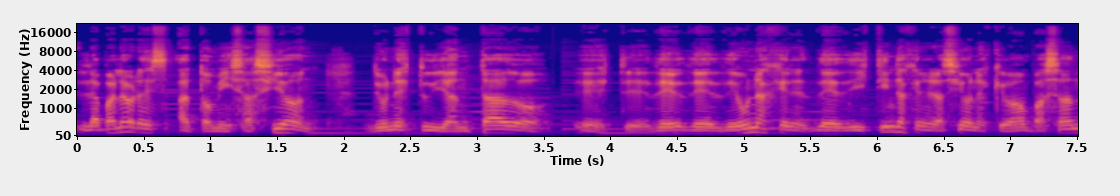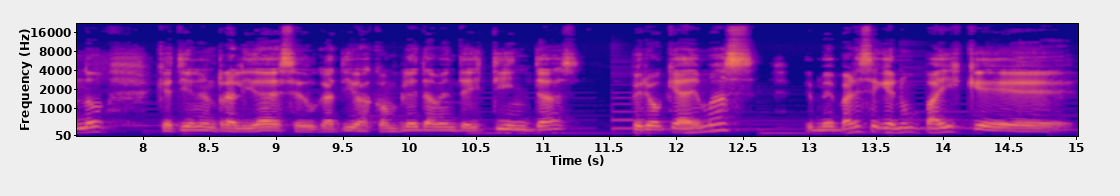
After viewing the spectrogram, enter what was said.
La palabra es atomización de un estudiantado este, de, de, distintas generaciones que van pasando, que tienen realidades educativas completamente distintas, pero que además me parece que en un país que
